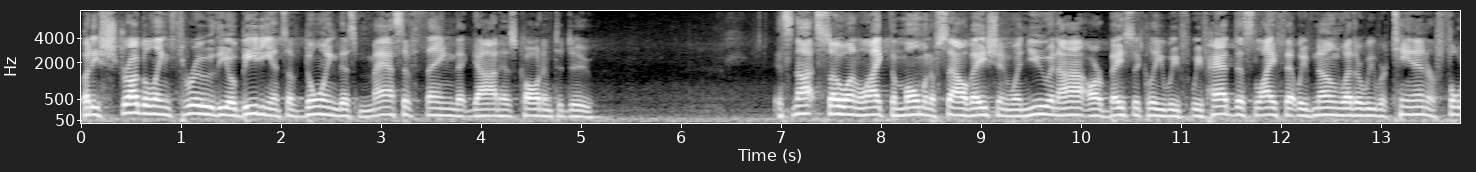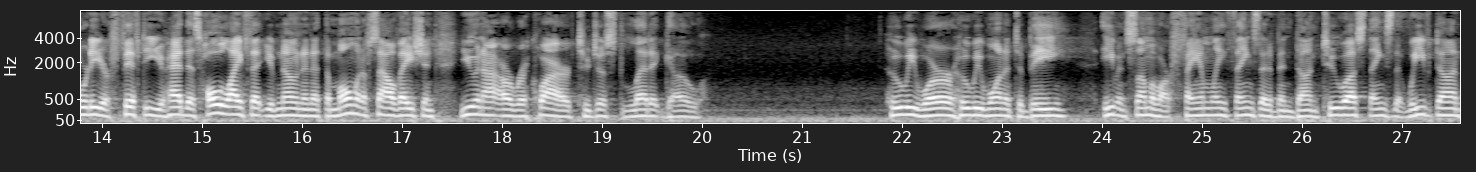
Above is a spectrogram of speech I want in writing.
but he's struggling through the obedience of doing this massive thing that God has called him to do. It's not so unlike the moment of salvation when you and I are basically, we've, we've had this life that we've known, whether we were 10 or 40 or 50, you had this whole life that you've known, and at the moment of salvation, you and I are required to just let it go. Who we were, who we wanted to be, even some of our family, things that have been done to us, things that we've done,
